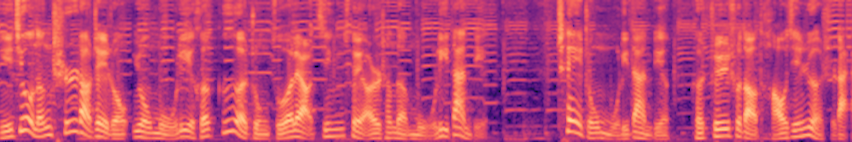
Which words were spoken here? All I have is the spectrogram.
你就能吃到这种用牡蛎和各种佐料精粹而成的牡蛎蛋饼。这种牡蛎蛋饼可追溯到淘金热时代，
